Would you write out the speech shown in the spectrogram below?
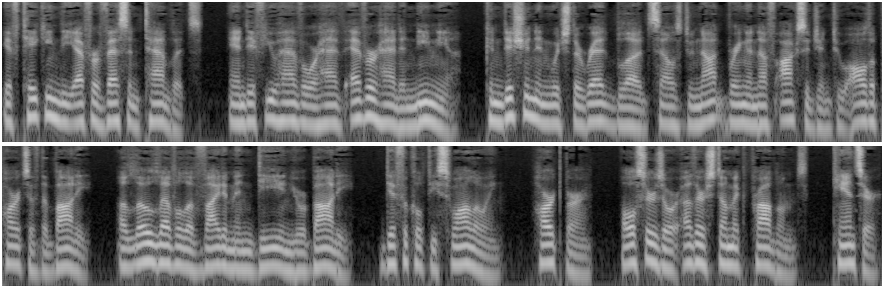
if taking the effervescent tablets, and if you have or have ever had anemia, condition in which the red blood cells do not bring enough oxygen to all the parts of the body, a low level of vitamin D in your body, difficulty swallowing, heartburn, ulcers or other stomach problems, cancer,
